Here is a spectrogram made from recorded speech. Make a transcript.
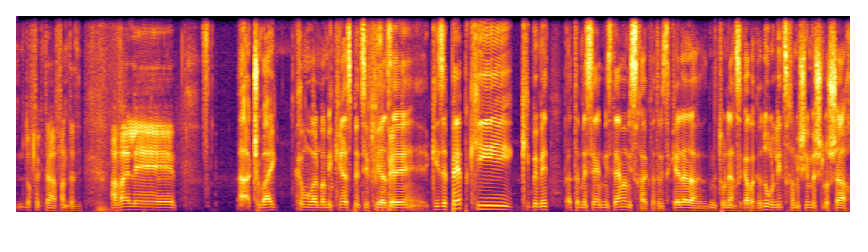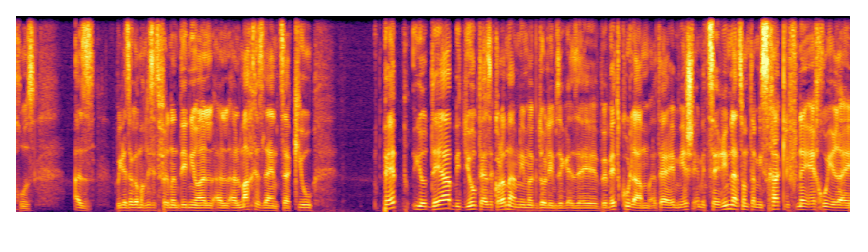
דופק את ה fantasy. אבל... אה, התשובה היא כמובן במקרה הספציפי זה הזה, כי זה פפ, כי, כי באמת אתה מסיים, מסתיים המשחק ואתה מסתכל על נתוני החזקה בכדור, לידס 53 אחוז. אז בגלל זה הוא גם מכניס את פרננדיניו על, על, על מאחז לאמצע, כי הוא... פפ יודע בדיוק, אתה יודע, זה כל המאמנים הגדולים, זה, זה באמת כולם, אתה יודע, הם, יש, הם מציירים לעצמם את המשחק לפני איך הוא ייראה.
